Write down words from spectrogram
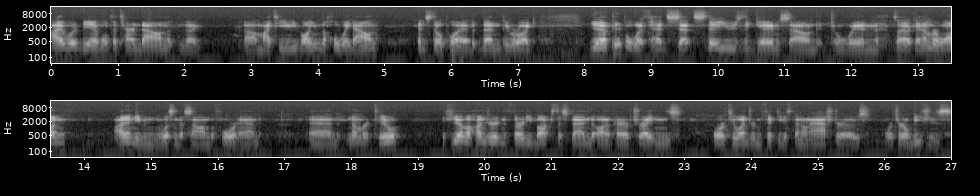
I would be able to turn down the uh, my TV volume the whole way down and still play. But then people were like, "Yeah, people with headsets they use the game sound to win." It's like, okay, number one, I didn't even listen to sound beforehand, and number two, if you have 130 bucks to spend on a pair of Trittons, or 250 to spend on Astros or Turtle Beaches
